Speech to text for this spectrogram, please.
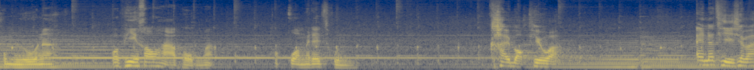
ผมรู้นะ ว่าพี่เข้าหาผมอะเพราะกลัวไม่ได้ทุน ใครบอกทิวอะไอ้นาทีใช่ไหม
